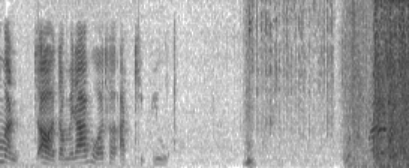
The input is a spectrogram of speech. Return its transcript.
เหมือนเออจำไม่ได้เพราะว่าเธออัดคลิปอยู่ไม่ได้เป็น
